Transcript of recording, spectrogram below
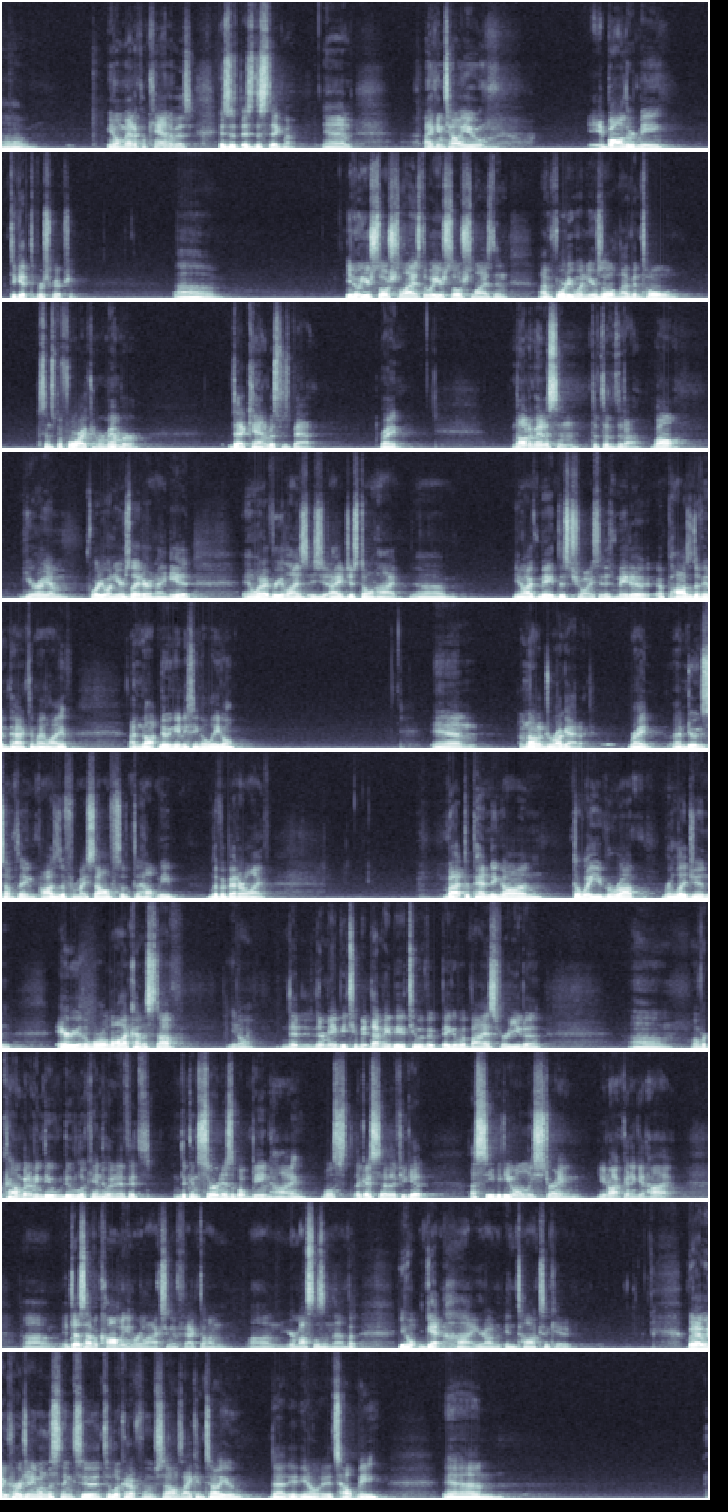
um, you know, medical cannabis is is the stigma, and I can tell you, it bothered me to get the prescription. Um, you know, you're socialized the way you're socialized, and I'm 41 years old, and I've been told since before I can remember that cannabis was bad, right? Not a medicine, da da da da. Well, here I am 41 years later and I need it. And what I've realized is I just don't hide. Um, you know, I've made this choice. It has made a, a positive impact in my life. I'm not doing anything illegal. And I'm not a drug addict, right? I'm doing something positive for myself so to help me live a better life. But depending on the way you grew up, religion, area of the world, all that kind of stuff, you know, there, there may be too that may be too big of a bias for you to um, overcome. But I mean, do do look into it. And if it's the concern is about being high, well, like I said, if you get a CBD only strain, you're not going to get high. Um, it does have a calming and relaxing effect on on your muscles and that, but you don't get high. You're not intoxicated. But I would encourage anyone listening to to look it up for themselves. I can tell you that it, you know it's helped me, and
